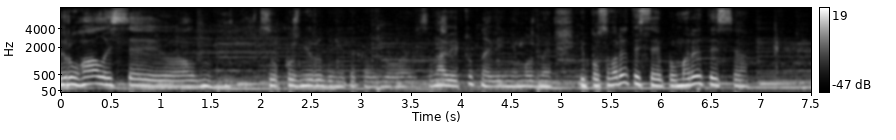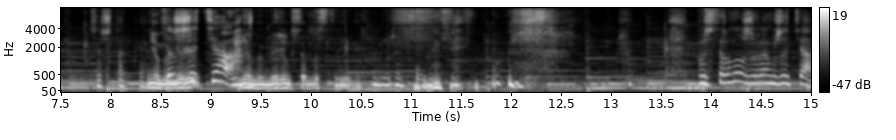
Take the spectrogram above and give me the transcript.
і ругалися, і, а, це в кожній родині таке відбувається. Навіть тут на війні можна і посваритися, і помиритися. Це ж таке. Не, ну, це ж мири- життя. Не, ну миримся быстрее. Миримося. Ми ж все одно живемо життя.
